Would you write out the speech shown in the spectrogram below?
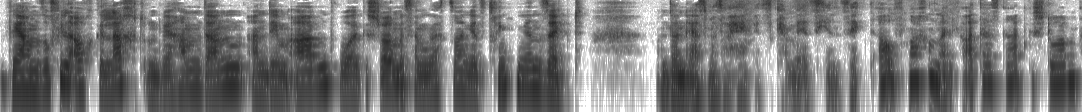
wir haben so viel auch gelacht und wir haben dann an dem Abend, wo er gestorben ist, haben gesagt, so, und jetzt trinken wir einen Sekt. Und dann erstmal so, hey, jetzt können wir jetzt hier einen Sekt aufmachen. Mein Vater ist gerade gestorben.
